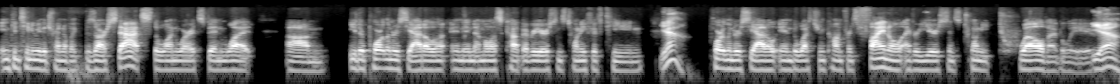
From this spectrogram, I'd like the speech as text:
in continuing the trend of like bizarre stats, the one where it's been what um, either Portland or Seattle in an MLS Cup every year since 2015. Yeah. Portland or Seattle in the Western Conference Final every year since 2012, I believe Yeah.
